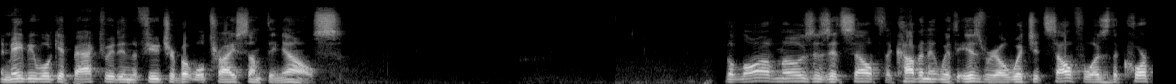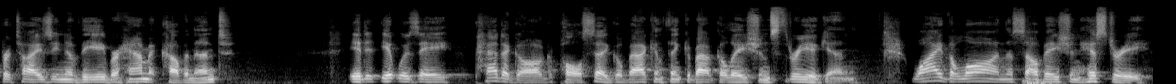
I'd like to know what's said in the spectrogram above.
And maybe we'll get back to it in the future, but we'll try something else. The law of Moses itself, the covenant with Israel, which itself was the corporatizing of the Abrahamic covenant, it, it was a pedagogue, Paul said. Go back and think about Galatians 3 again. Why the law and the salvation history?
